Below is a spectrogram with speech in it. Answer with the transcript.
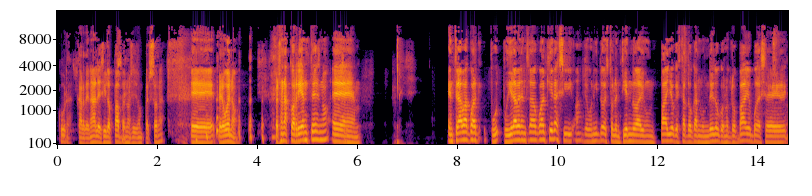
curas. cardenales y los papas, no sé si son personas, eh, pero bueno, personas corrientes, ¿no? entraba pudiera haber entrado cualquiera, sí, ah, qué bonito, esto lo entiendo, hay un payo que está tocando un dedo con otro payo, puede ser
